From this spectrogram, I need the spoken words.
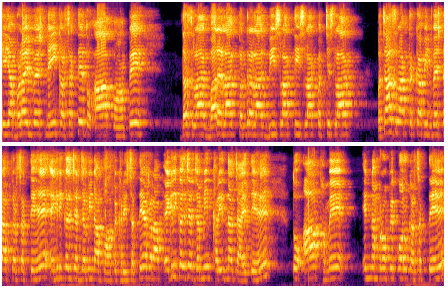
या बड़ा इन्वेस्ट नहीं कर सकते तो आप वहाँ पे दस लाख, बारह लाख, पंद्रह लाख, बीस लाख, तीस लाख, पच्चीस लाख, पचास लाख तक का भी इन्वेस्ट आप कर सकते हैं। एग्रीकल्चर ज़मीन आप वहाँ पे खरीद सकते हैं। अगर आप एग्रीकल्चर ज़मीन खरीदना चाहते हैं तो आप हमें इन नंबरों पे कॉल कर सकते हैं।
